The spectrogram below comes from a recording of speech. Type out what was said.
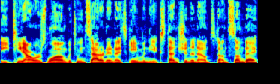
18 hours long between Saturday night's game and the extension announced on Sunday.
